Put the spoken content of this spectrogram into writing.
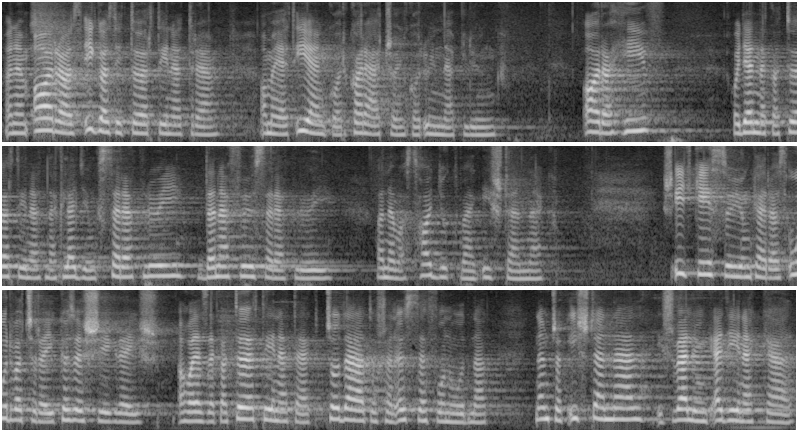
hanem arra az igazi történetre, amelyet ilyenkor karácsonykor ünneplünk. Arra hív, hogy ennek a történetnek legyünk szereplői, de ne főszereplői, hanem azt hagyjuk meg Istennek. És így készüljünk erre az úrvacsorai közösségre is, ahol ezek a történetek csodálatosan összefonódnak, nem csak Istennel és velünk egyénekkel,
